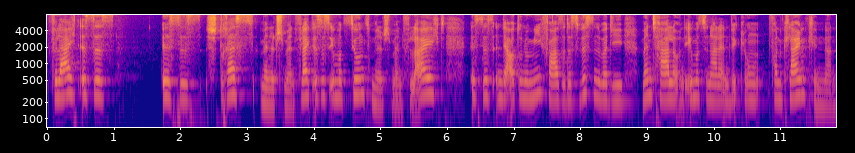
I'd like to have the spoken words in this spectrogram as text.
Vielleicht ist es ist es Stressmanagement, vielleicht ist es Emotionsmanagement, vielleicht ist es in der Autonomiephase das Wissen über die mentale und emotionale Entwicklung von Kleinkindern.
